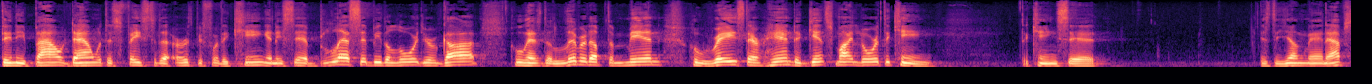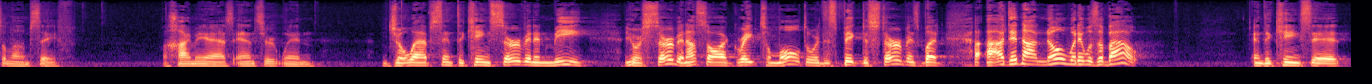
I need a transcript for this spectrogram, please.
Then he bowed down with his face to the earth before the king and he said, Blessed be the Lord your God, who has delivered up the men who raised their hand against my Lord the king. The king said, Is the young man Absalom safe? Ahimaaz answered, When Joab sent the king's servant and me, your servant, I saw a great tumult or this big disturbance, but I did not know what it was about. And the king said,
